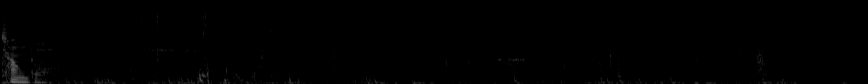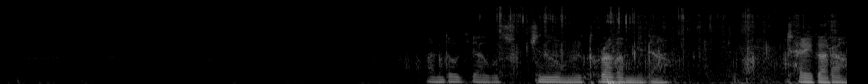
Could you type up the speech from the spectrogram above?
청배 만덕이하고 숙지는 오늘 돌아갑니다. 잘 가라.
